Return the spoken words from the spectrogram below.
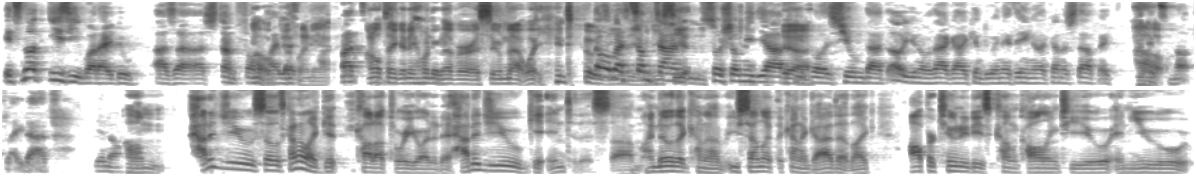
it's not easy what I do as a stunt film no, pilot. Definitely not. But I don't think anyone would ever assume that what you do no, but sometimes social media yeah. people assume that, oh, you know, that guy can do anything, that kind of stuff. It, oh. It's not like that, you know. Um, how did you? So it's kind of like get caught up to where you are today. How did you get into this? Um, I know that kind of you sound like the kind of guy that like opportunities come calling to you, and you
